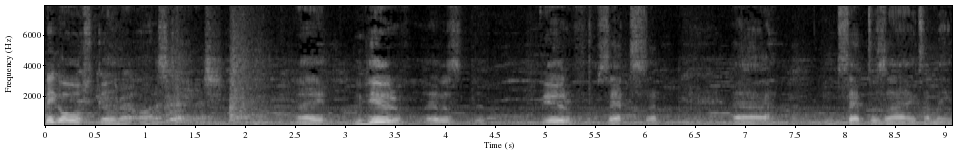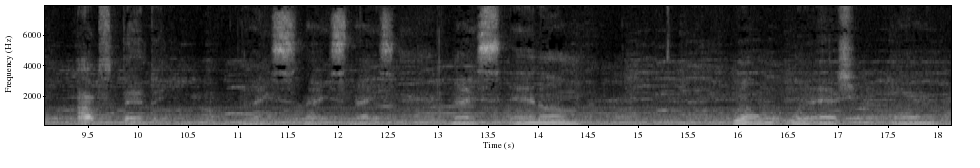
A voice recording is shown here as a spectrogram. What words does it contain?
big old schooner on stage, right? Beautiful. It was beautiful set set uh, set designs. I mean, outstanding. Nice, nice, nice, nice. And um, what I want to ask you, um,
